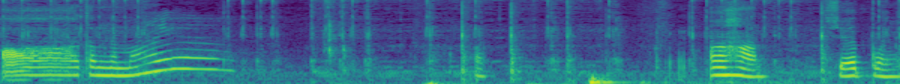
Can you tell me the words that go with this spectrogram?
А там немає. Ага, все, я понял.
